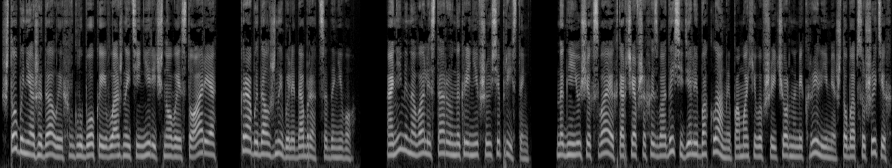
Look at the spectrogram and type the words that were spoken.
Что бы ни ожидало их в глубокой и влажной тени речного эстуария, крабы должны были добраться до него. Они миновали старую накренившуюся пристань. На гниющих сваях, торчавших из воды, сидели бакланы, помахивавшие черными крыльями, чтобы обсушить их,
